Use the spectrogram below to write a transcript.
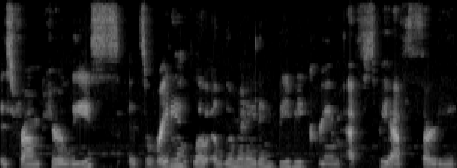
is from Purlisse. It's a Radiant Glow Illuminating BB Cream SPF 30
